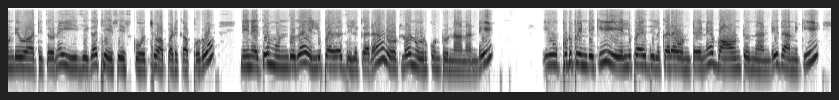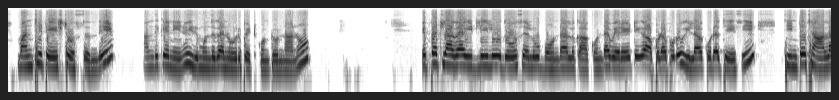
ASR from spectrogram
ఉండే వాటితోనే ఈజీగా చేసేసుకోవచ్చు అప్పటికప్పుడు. నేనైతే ముందుగా ఎల్లిపాయ జీలకర్ర రోట్లో నూరుకుంటున్నానండి. ఈ ఉప్పుడు పిండికి ఎల్లిపాయ జీలకర్ర ఉంటేనే బాగుంటుందండి. దానికి మంచి టేస్ట్ వస్తుంది. అందుకే నేను ఇది ముందుగా నూరు పెట్టుకుంటున్నాను. ఎప్పట్లాగా ఇడ్లీలు దోశలు బోండాలు కాకుండా వెరైటీగా అప్పుడప్పుడు ఇలా కూడా చేసి తింటే చాలా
